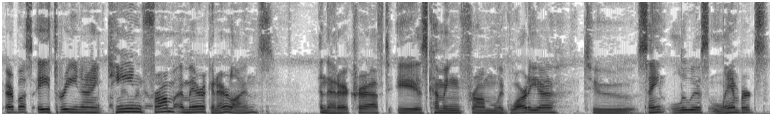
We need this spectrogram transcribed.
Airbus A319 from American Airlines. And that aircraft is coming from LaGuardia to St. Louis Lamberts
